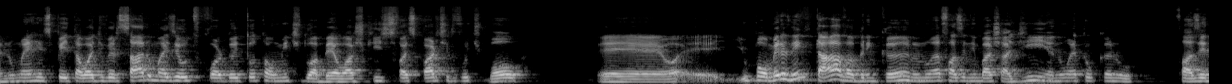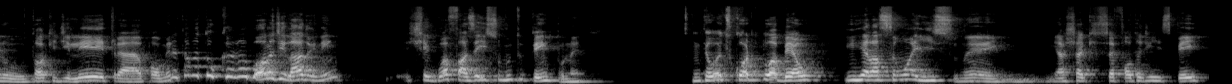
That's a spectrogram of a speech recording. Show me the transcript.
é, não é respeitar o adversário, mas eu discordo aí totalmente do Abel, acho que isso faz parte do futebol, é, é e o Palmeiras nem tava brincando, não é fazendo embaixadinha, não é tocando fazendo toque de letra. O Palmeiras estava tocando a bola de lado e nem chegou a fazer isso muito tempo, né? Então eu discordo do Abel em relação a isso, né? Em achar que isso é falta de respeito.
